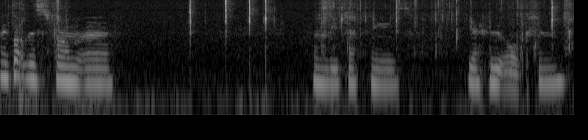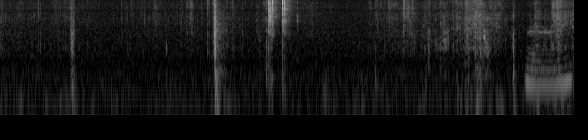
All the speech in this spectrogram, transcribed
I got this from uh, from the Japanese Yahoo auction. And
